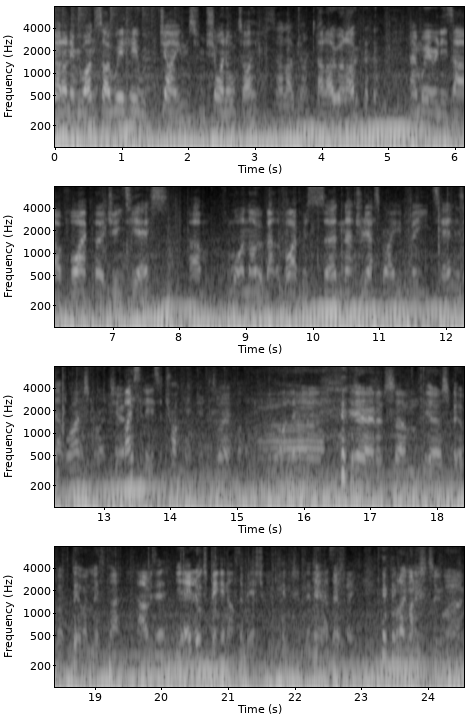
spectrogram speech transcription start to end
Going on everyone? So we're here with James from Shine Auto. So hello James. Hello, hello. and we're in his uh, Viper GTS. Um, from what I know about the Viper, it's a naturally aspirated V10, is that right? That's correct, yeah. Basically, it's a truck engine as well. Uh, yeah, that's um, yeah, it's a bit of a bit of a myth that. oh, is it? Yeah. It looks big enough to be a truck engine, doesn't it? Yeah, That's definitely. Well, they managed to uh,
